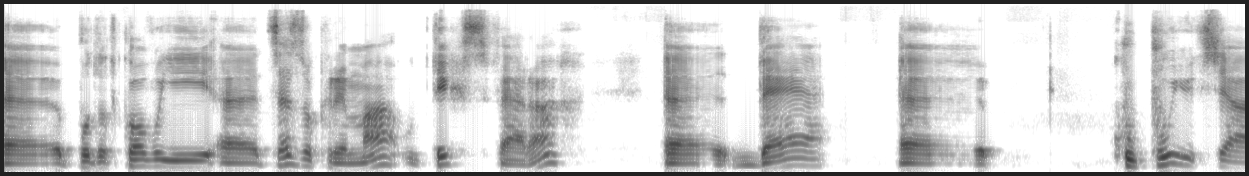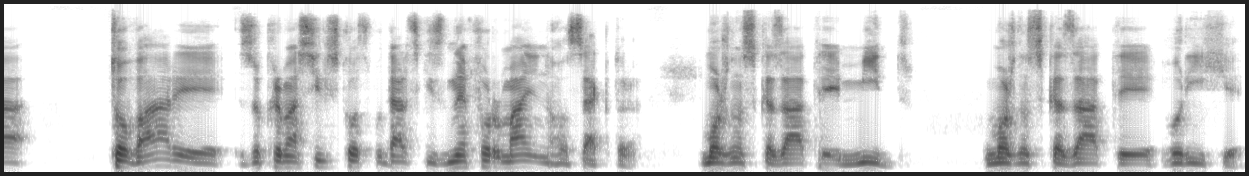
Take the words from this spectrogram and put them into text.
е, податкової. Е, це, зокрема, у тих сферах, де е, купуються товари, зокрема сільськогосподарські з неформального сектора, можна сказати, мід, можна сказати, горіхи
